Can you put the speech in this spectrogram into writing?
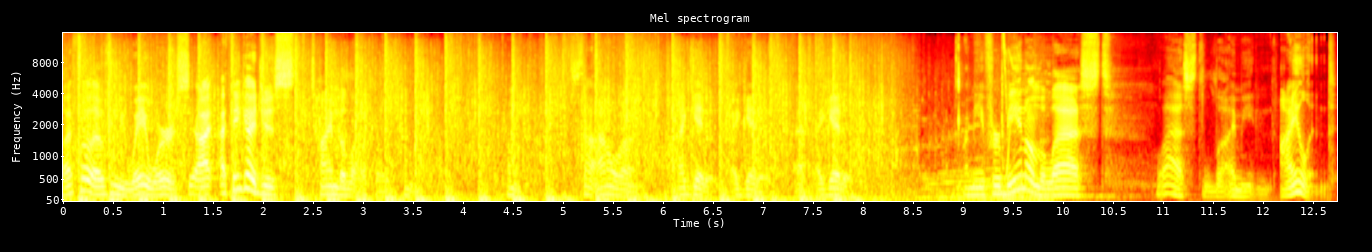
I thought that was to be way worse. I, I think I just timed a lot. Okay, come on. Come on. Stop. I don't run. I get it. I get it. I, I get it. I mean, for being on the last, last, I mean, island,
